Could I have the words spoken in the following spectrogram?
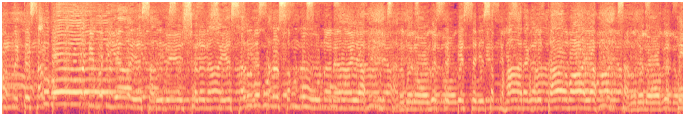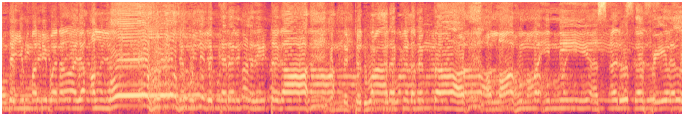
എന്നിട്ട് സർവാധിപതിയായ സർവേശ്വരനായ സർവഗുണ സമ്പൂർണനായ സർവലോക സത്യസരി സംഹാരകർത്താവായ സർവലോകത്തിന്റെയും അധിപനായ അള്ളാഹുവിന്റെ മുന്നിൽ കരങ്ങൾ നീട്ടുക. എന്നിട്ട് ദ്വാരക്കടമെന്താ? അള്ളാഹുമ്മ ഇന്നി അസ്അലുക ഫീലൽ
